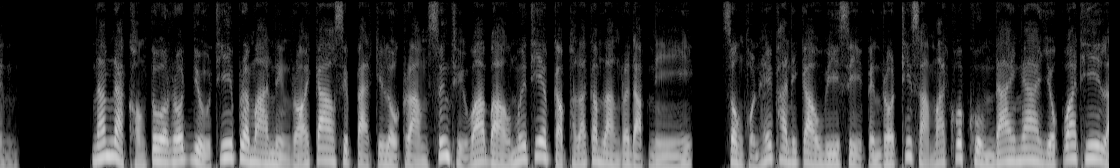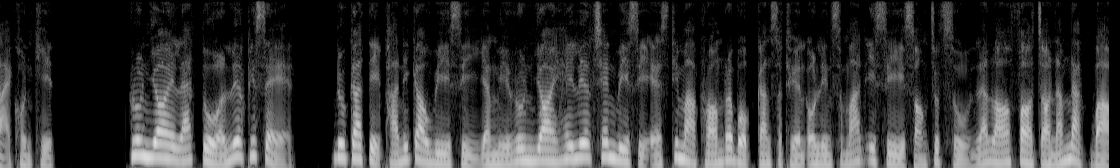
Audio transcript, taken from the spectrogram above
น น้ำหนักของตัวรถอยู่ที่ประมาณ 198 กิโลกรัม ซึ่งถือว่าเบาเมื่อเทียบกับพละกำลังระดับนี้ ส่งผลให้พานิเกา V4 เป็นรถที่สามารถควบคุมได้ง่ายยกว่าที่หลายคนคิด รุ่นย่อยและตัวเลือกพิเศษ ดูกาติพานิเกา V4 ยังมีรุ่นย่อยให้เลือกเช่น V4S ที่มาพร้อมระบบการสะเทือน Olin Smart EC 2.0 และล้อฟอร์จอน้ำหนักเบา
